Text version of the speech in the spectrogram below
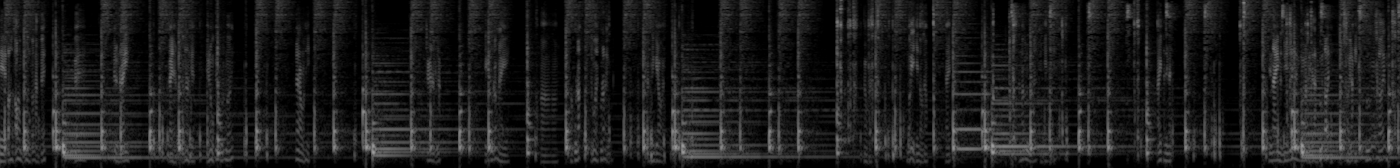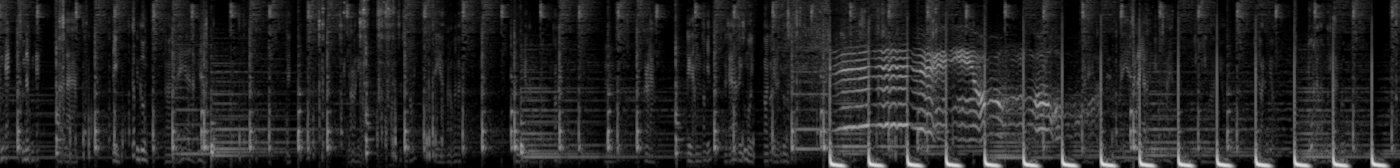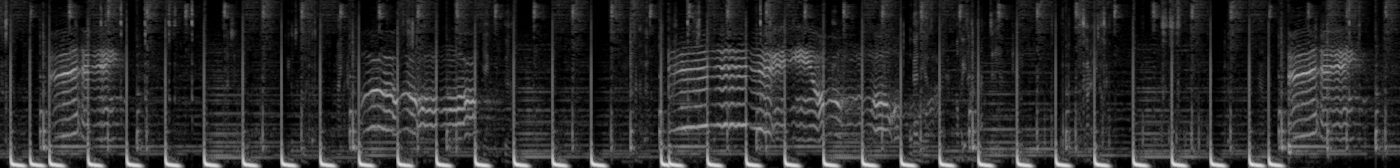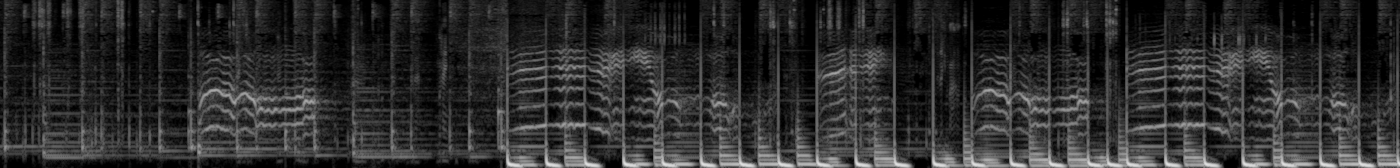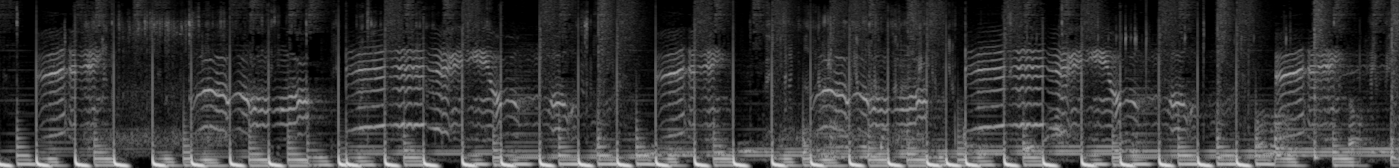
về ông ông về, từ nay về ông về ông mới. Ra rồi thì lúc này không lắm đúng rồi bây giờ mới giờ đấy. Nó mới này. Mình đi làm sẵn rồi rồi đi hướng tới.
